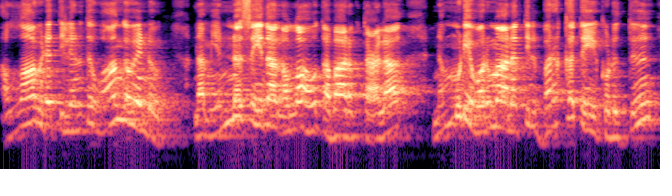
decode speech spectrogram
அல்லாவிடத்திலிருந்து வாங்க வேண்டும்? நாம் என்ன செய்தால் அல்லாஹு தபாரக் தாலா நம்முடைய வருமானத்தில் பறக்கத்தை கொடுத்து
